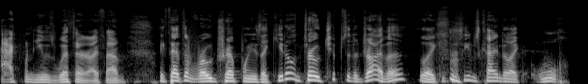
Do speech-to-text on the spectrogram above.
act when he was with her. I found like that the road trip when he's like, "You don't throw chips at a driver." Like it seems kind of like, ooh.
